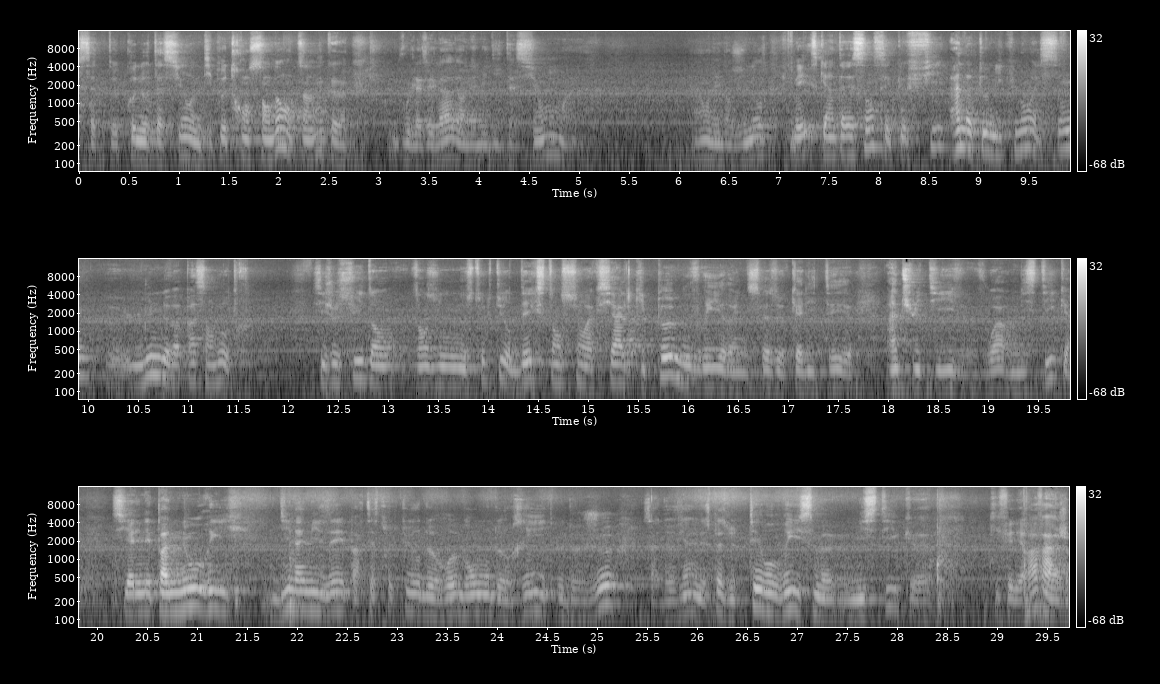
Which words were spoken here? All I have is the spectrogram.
cette connotation un petit peu transcendante, hein, que vous l'avez là dans la méditation. Hein, on est dans une autre. Mais ce qui est intéressant, c'est que anatomiquement, elles sont, euh, l'une ne va pas sans l'autre. Si je suis dans, dans une structure d'extension axiale qui peut m'ouvrir à une espèce de qualité intuitive, voire mystique, si elle n'est pas nourrie dynamisé par ces structures de rebond, de rythme, de jeu, ça devient une espèce de terrorisme mystique euh, qui fait des ravages,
